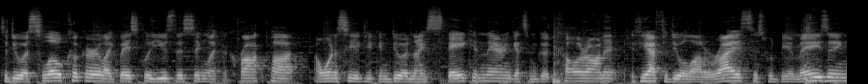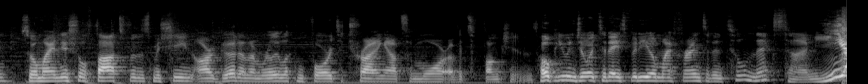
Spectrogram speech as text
to do a slow cooker, like basically use this thing like a crock pot. I wanna see if you can do a nice steak in there and get some good color on it. If you have to do a lot of rice, this would be amazing. So my initial thoughts for this machine are good and I'm really looking forward to trying out some more of its functions. Hope you enjoyed today's video, my friends, and until next time, you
